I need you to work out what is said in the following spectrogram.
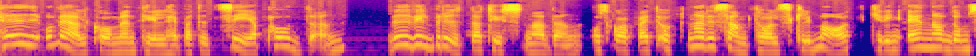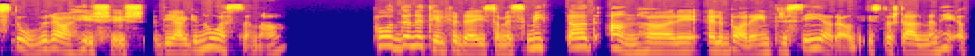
Hej och välkommen till Hepatit C-podden. Vi vill bryta tystnaden och skapa ett öppnare samtalsklimat kring en av de stora hysch-hysch-diagnoserna. Podden är till för dig som är smittad, anhörig eller bara intresserad i största allmänhet.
